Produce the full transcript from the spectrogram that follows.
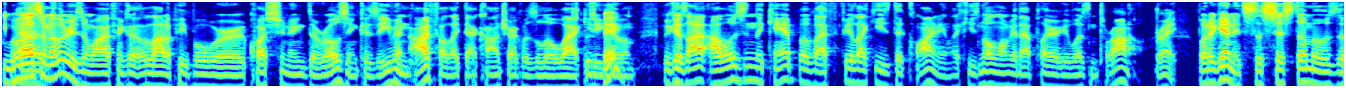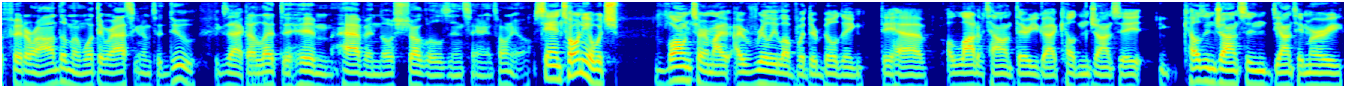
who Well, have, that's another reason why I think a lot of people were questioning DeRozan because even I felt like that contract was a little wacky to big. give him because I, I was in the camp of I feel like he's declining, like he's no longer that player he was in Toronto. Right. But again, it's the system, it was the fit around him, and what they were asking him to do Exactly. that led to him having those struggles in San Antonio. San Antonio, which long term I, I really love what they're building. They have a lot of talent there. You got Keldon Johnson, Keldon Johnson, Dejounte Murray.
